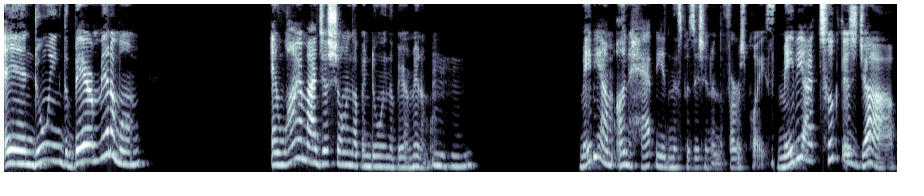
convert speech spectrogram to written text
and doing the bare minimum. And why am I just showing up and doing the bare minimum? Mm-hmm. Maybe I'm unhappy in this position in the first place. Maybe I took this job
